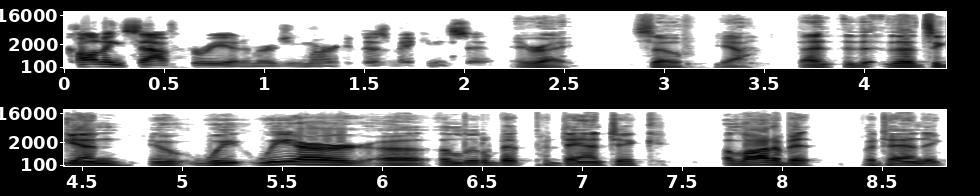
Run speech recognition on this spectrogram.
calling South Korea an emerging market doesn't make any sense. Right. So yeah, that, that's again, we, we are uh, a little bit pedantic, a lot of it pedantic,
